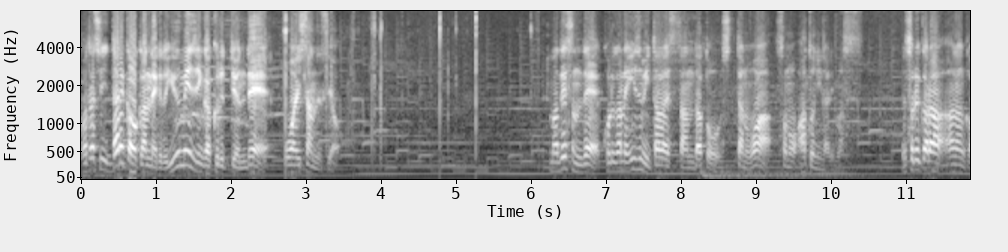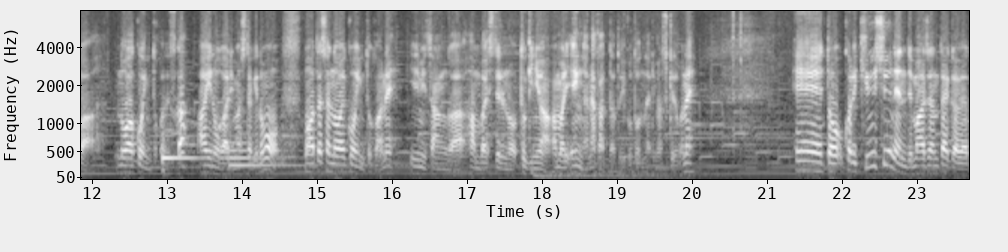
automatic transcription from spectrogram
私誰かわかんないけど有名人が来るっていうんでお会いしたんですよ。まあ、ですんでこれがね泉忠さんだと知ったのはその後になります。それからあなんかノアコインとかですか？ああいうのがありましたけども、まあ、私はノアコインとかね泉さんが販売してるの時にはあまり縁がなかったということになりますけどもね。えーとこれ9周年で麻雀大会をやっ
